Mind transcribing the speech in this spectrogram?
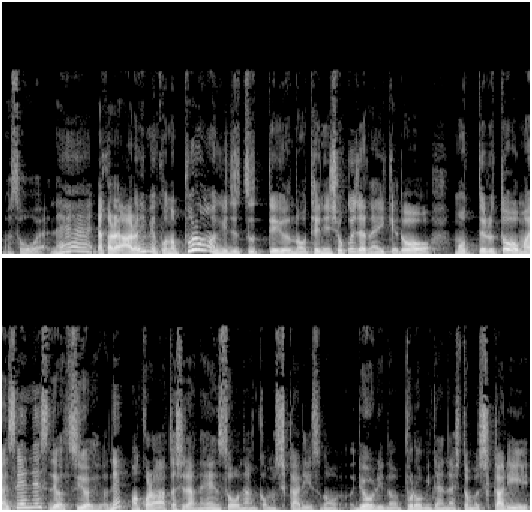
まあそうやね。だからある意味このプロの技術っていうのを手に職じゃないけど、持ってると、まあ SNS では強いよね。まあこれは私らの演奏なんかもしっかり、その料理のプロみたいな人もしっかり、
